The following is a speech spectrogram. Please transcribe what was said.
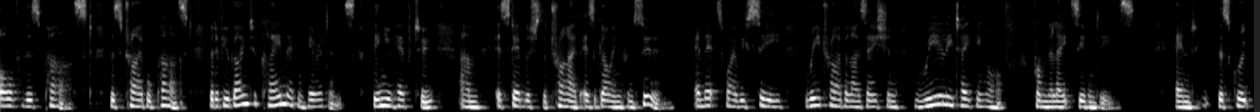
of this past, this tribal past. But if you're going to claim that inheritance, then you have to um, establish the tribe as a going concern. And that's why we see retribalization really taking off from the late 70s. And this group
